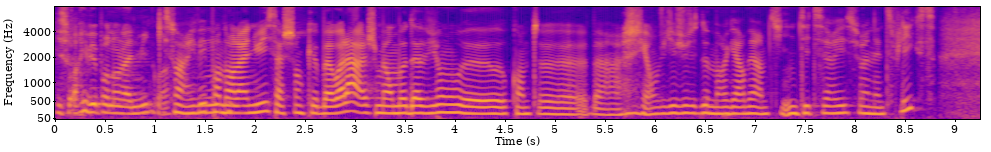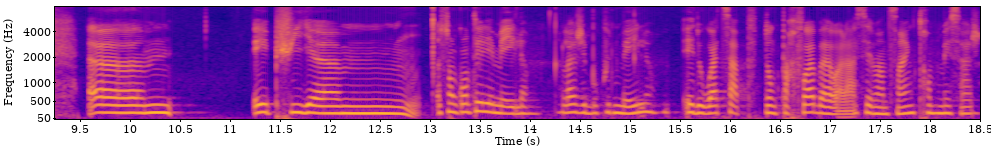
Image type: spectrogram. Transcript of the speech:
Ils sont arrivés pendant la nuit, quoi. qui sont arrivés pendant la nuit, sachant que bah voilà, je mets en mode avion euh, quand euh, bah, j'ai envie juste de me regarder un petit, une petite série sur Netflix. Et puis, sans compter les mails. Là, j'ai beaucoup de mails et de WhatsApp. Donc, parfois, bah, voilà, c'est 25, 30 messages.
